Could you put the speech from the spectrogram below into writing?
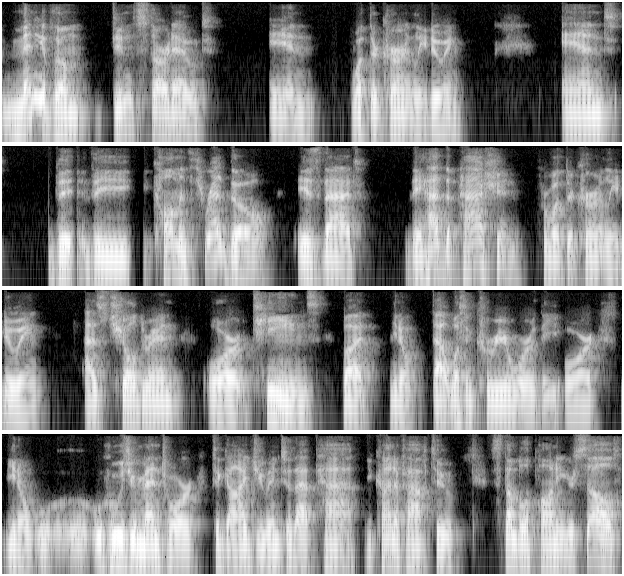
Many of them didn't start out in what they're currently doing, and the the common thread, though, is that they had the passion for what they're currently doing as children or teens but you know that wasn't career worthy or you know who's your mentor to guide you into that path? You kind of have to stumble upon it yourself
